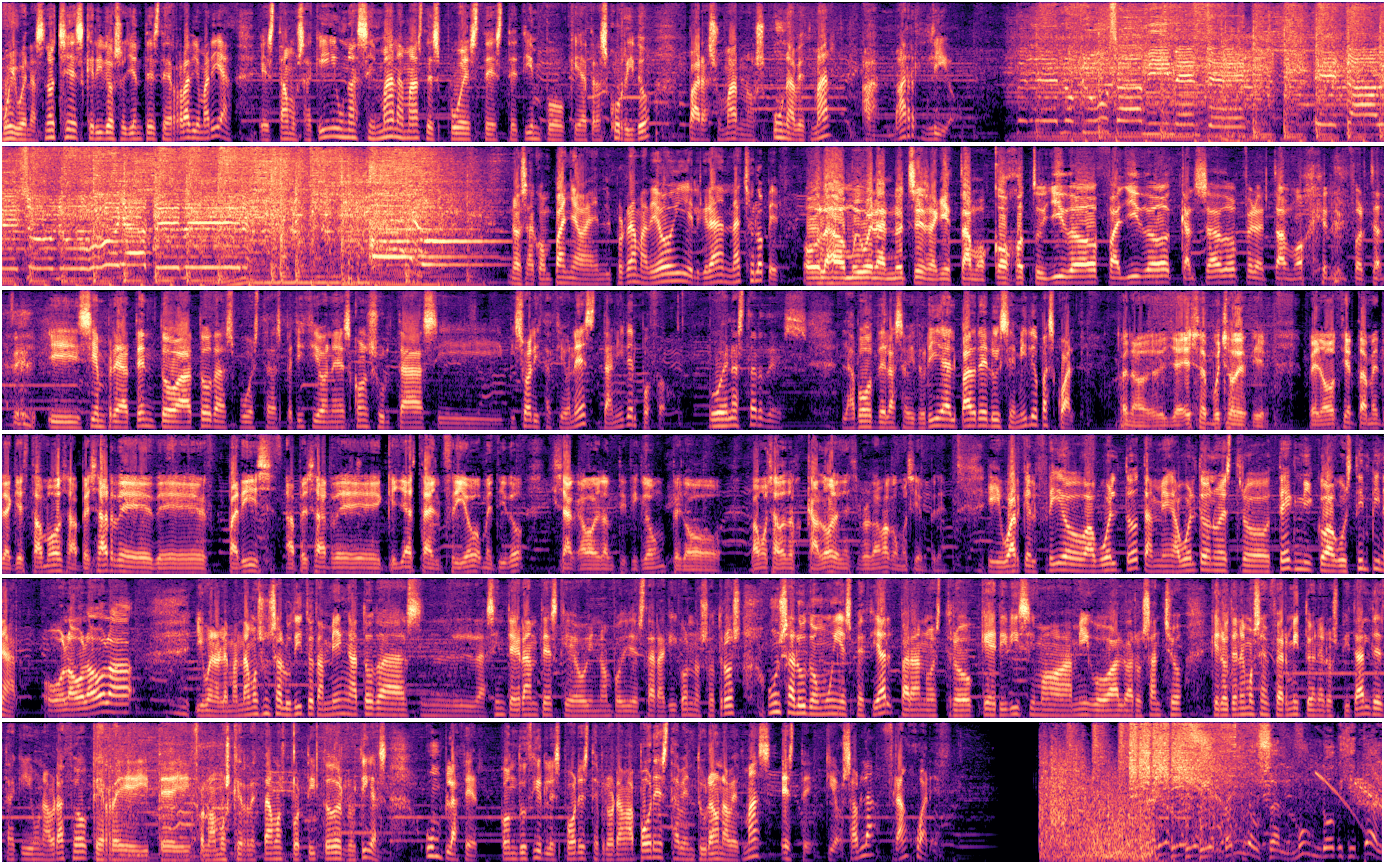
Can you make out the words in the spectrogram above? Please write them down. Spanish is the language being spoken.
Muy buenas noches, queridos oyentes de Radio María. Estamos aquí una semana más después de este tiempo que ha transcurrido para sumarnos una vez más a Mar Lío. Nos acompaña en el programa de hoy el gran Nacho López. Hola, muy buenas noches. Aquí estamos, cojos, tullidos, fallidos, cansados, pero estamos, que es lo importante. Y siempre atento a todas vuestras peticiones, consultas y visualizaciones, Dani del Pozo. Buenas tardes. La voz de la sabiduría, el padre Luis Emilio Pascual. Bueno, ya eso es mucho decir, pero ciertamente aquí estamos, a pesar de, de París, a pesar de que ya está el frío metido y se ha acabado el anticiclón, pero vamos a daros calor en este programa como siempre. Igual que el frío ha vuelto, también ha vuelto nuestro técnico Agustín Pinar. Hola, hola, hola. Y bueno, le mandamos un saludito también a todas las integrantes que hoy no han podido estar aquí con nosotros. Un saludo muy especial para nuestro queridísimo amigo Álvaro Sancho, que lo tenemos enfermito en el hospital. Desde aquí un abrazo, que re- te informamos que rezamos por ti todos los días. Un placer conducirles por este programa, por esta aventura una vez más. Este que os habla, Fran Juárez. Bienvenidos al mundo digital.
